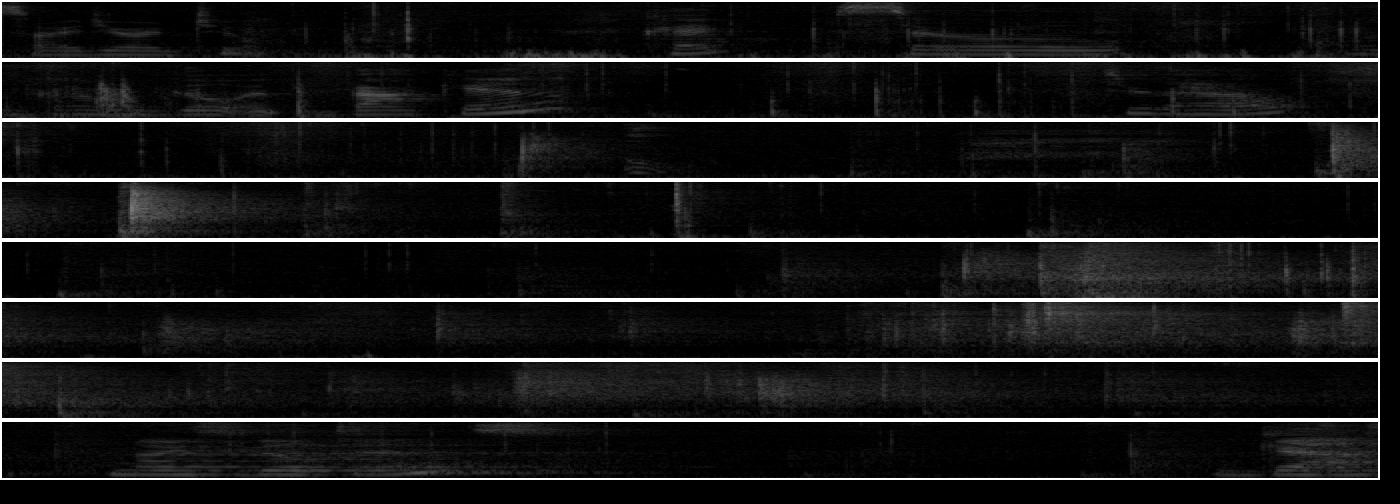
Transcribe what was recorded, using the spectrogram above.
Side yard too. Okay, so we're gonna go back in to the house. Nice built-ins. Gas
